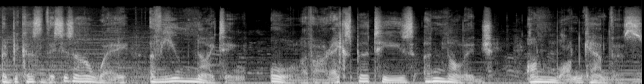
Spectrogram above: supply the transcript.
but because this is our way of uniting all of our expertise and knowledge on one canvas.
